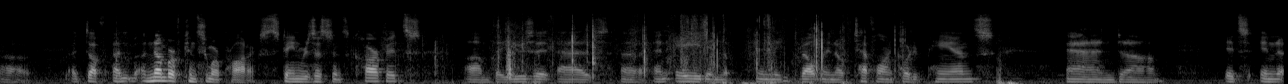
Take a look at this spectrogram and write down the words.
uh, a, a, a number of consumer products, stain resistance carpets. Um, they use it as uh, an aid in the in the development of Teflon coated pans, and um, it's in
